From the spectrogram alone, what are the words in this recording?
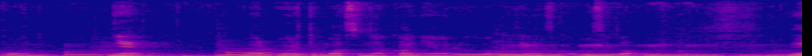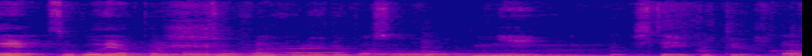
報ねわ割と街中にあるわけじゃないですかお店が。でそこでやっぱり情報に触れる場所にしていくというか。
